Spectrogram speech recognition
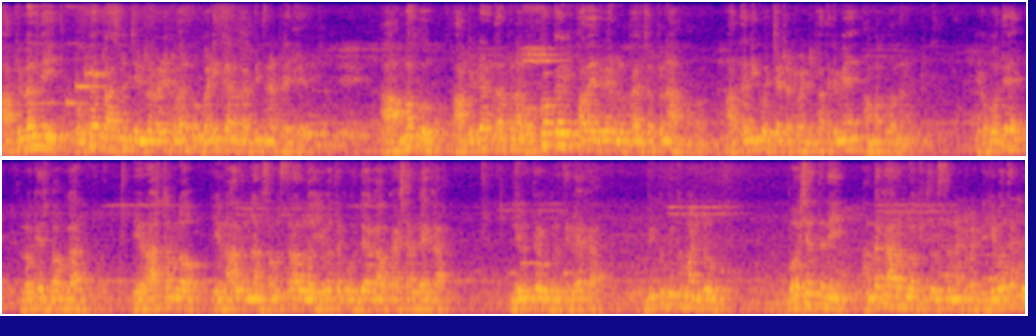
ఆ పిల్లల్ని ఒకటో క్లాస్ నుంచి ఇంటర్మీడియట్ వరకు బడికి కనుక పంపించినట్లయితే ఆ అమ్మకు ఆ బిడ్డల తరపున ఒక్కొక్కరికి పదహైదు వేల రూపాయలు చొప్పున ఆ తల్లికి వచ్చేటటువంటి పథకమే అమ్మకు వందనం. ఇకపోతే లోకేష్ బాబు గారు ఈ రాష్ట్రంలో ఈ నాలుగున్నర సంవత్సరాల్లో యువతకు ఉద్యోగ అవకాశాలు లేక నిరుద్యోగ వృత్తి లేక బిక్కుబిక్కుమంటూ భవిష్యత్తుని అంధకారంలోకి చూస్తున్నటువంటి యువతకు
